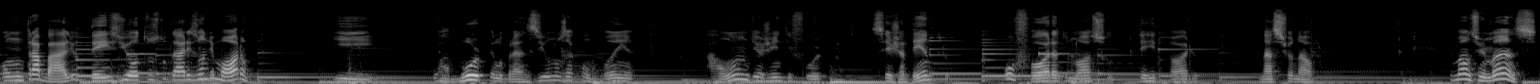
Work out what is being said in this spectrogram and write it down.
com um trabalho desde outros lugares onde moram. E o amor pelo Brasil nos acompanha aonde a gente for, seja dentro ou fora do nosso território nacional. Irmãos e irmãs,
